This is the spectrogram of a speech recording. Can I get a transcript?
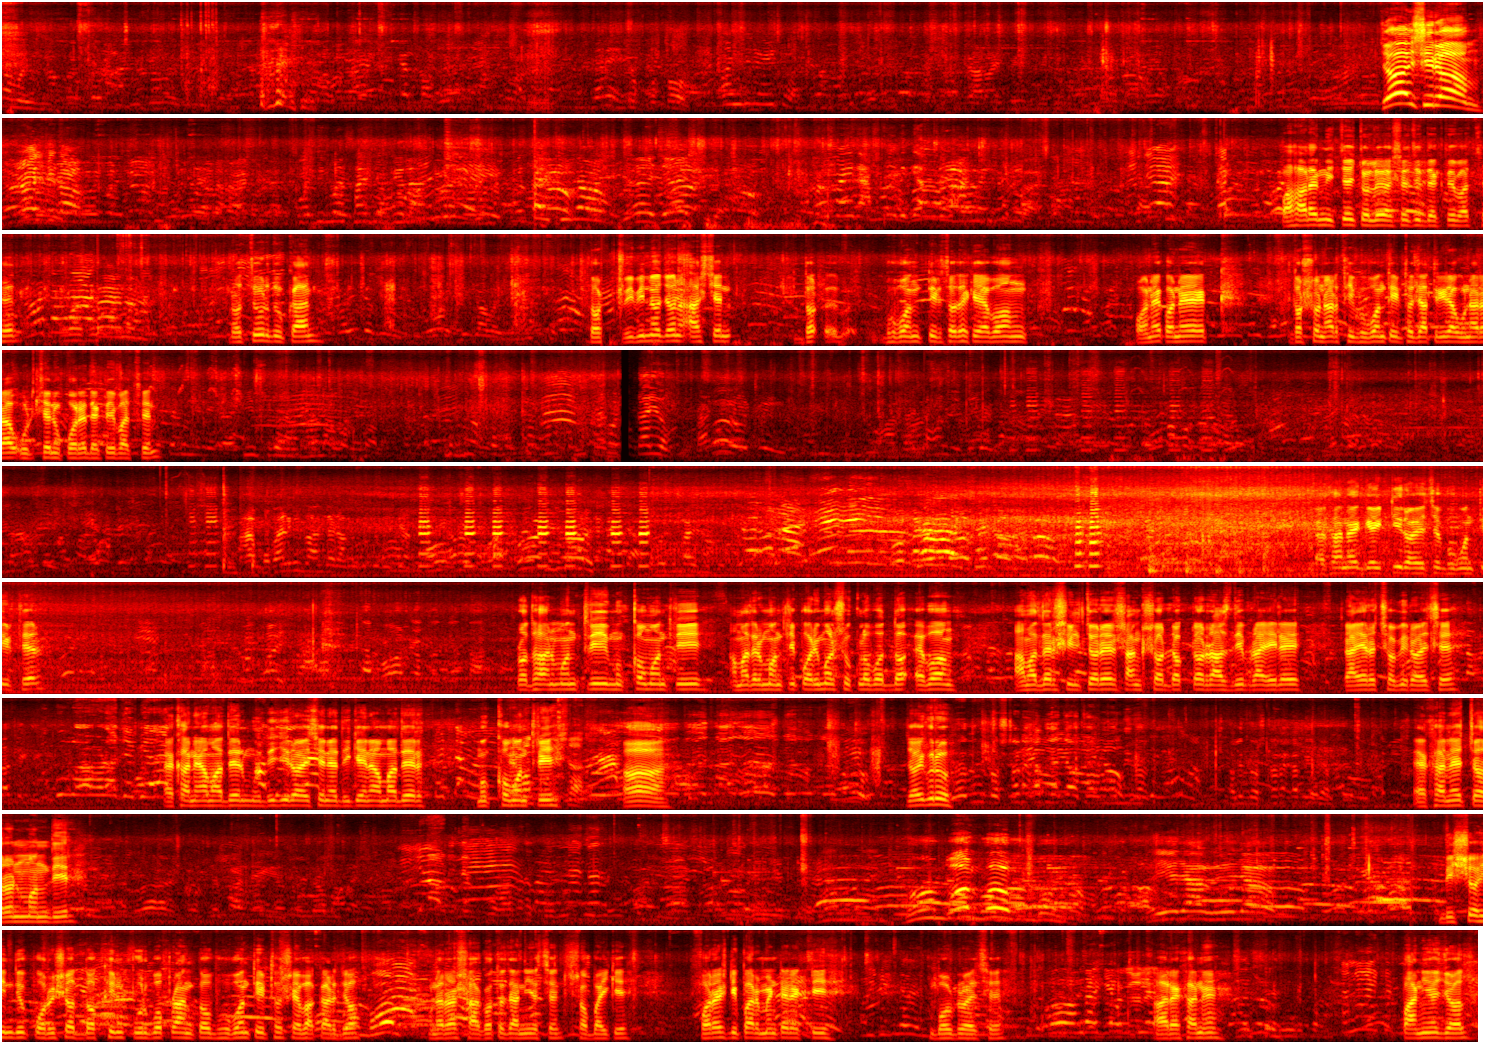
জয় শ্রীরাম। পাহাড়ের নিচে চলে এসেছি, দেখতে পাচ্ছেন। প্রচুর দোকান। বিভিন্ন জন আসছেন। ভুবন তীর্থ থেকে এবং অনেক অনেক দর্শনার্থী, ভুবন তীর্থযাত্রীরা ওনারা উঠছেন, উপরে দেখতেই পাচ্ছেন। এখানে গেটটি রয়েছে ভুবন তীর্থের। প্রধানমন্ত্রী, মুখ্যমন্ত্রী, আমাদের মন্ত্রী পরিমল শুক্লবদ্ধ এবং আমাদের শিলচরের সাংসদ ডক্টর রাজদীপ রায়ের রায়ের ছবি রয়েছে। এখানে আমাদের মোদিজি রয়েছেন, এদিকে আমাদের মুখ্যমন্ত্রী। হ্যাঁ। জয়গুরু। এখানে চরণ মন্দির। বিশ্ব হিন্দু পরিষদ দক্ষিণ পূর্ব প্রান্ত ভুবন তীর্থ সেবা কার্য। ওনারা স্বাগত জানিয়েছেন সবাইকে। ফরেস্ট ডিপার্টমেন্টের একটি বোর্ড রয়েছে। আর এখানে পানীয় জল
